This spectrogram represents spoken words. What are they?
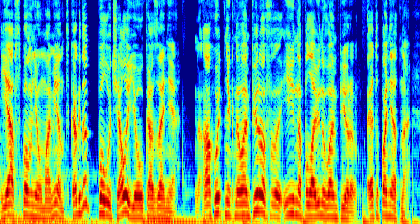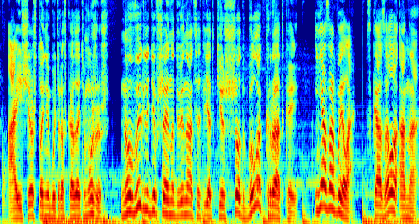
Я вспомнил момент, когда получал ее указания. Охотник на вампиров и наполовину вампира. Это понятно. А еще что-нибудь рассказать можешь? Но выглядевшая на 12 лет Кишот была краткой. «Я забыла», — сказала она.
